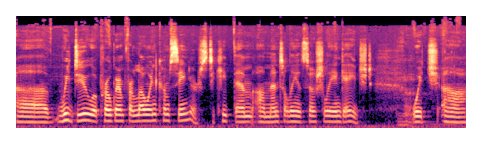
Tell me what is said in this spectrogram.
Uh, we do a program for low income seniors to keep them uh, mentally and socially engaged, which, uh,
